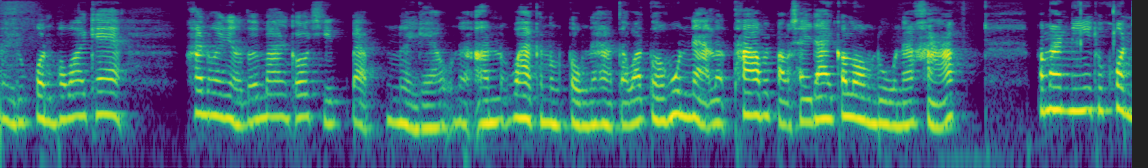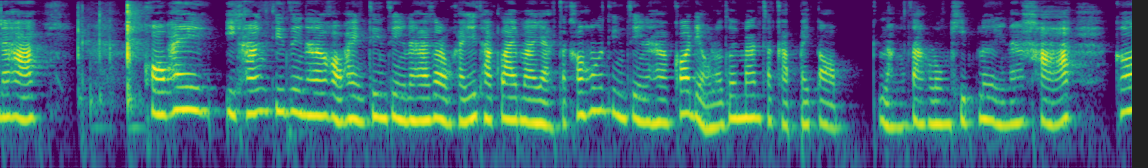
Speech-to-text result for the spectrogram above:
เลยทุกคน เพราะว่าแค่ ฮานอยเนี่ยต้นบ้านก็คิดแบบเหนื่อยแล้วนะอันว่ากันตรงๆนะคะแต่ว่าตัวหุ้นเนี่ยถ้าเอาไปปรับใช้ได้ก็ลองดูนะคะ ประมาณนี้ทุกคนนะคะ ขออภัยอีกครั้งจริงๆนะคะขออภัยจริง ๆนะคะสำหรับใครที่ทักไลน์มาอยากจะเข้าห้องจริง ๆนะคะ ก็เดี๋ยวเราต้นบ้านจะกลับไปตอบหลังจากลงคลิปเลยนะคะ ก็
